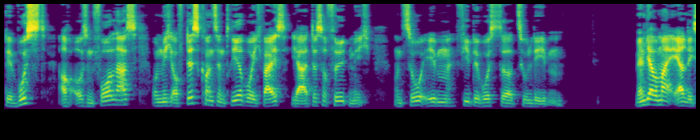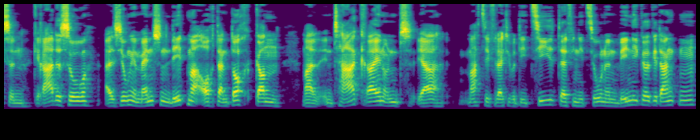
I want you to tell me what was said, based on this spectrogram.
bewusst auch außen vor lasse und mich auf das konzentriere, wo ich weiß, ja, das erfüllt mich und so eben viel bewusster zu leben. Wenn wir aber mal ehrlich sind, gerade so als junge Menschen lebt man auch dann doch gern mal in Tag rein und ja, macht sich vielleicht über die Zieldefinitionen weniger Gedanken,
